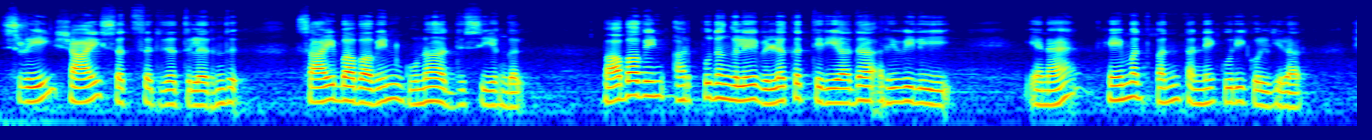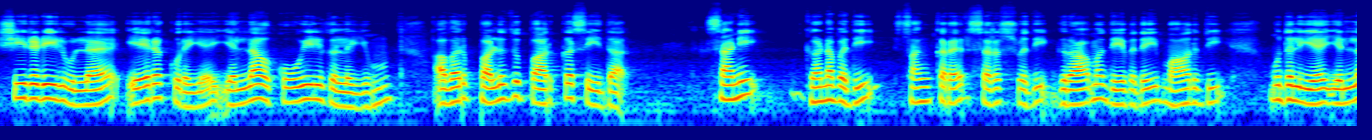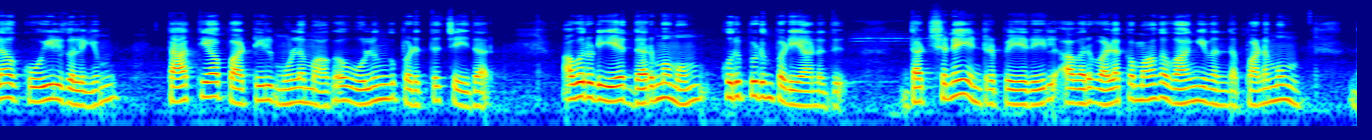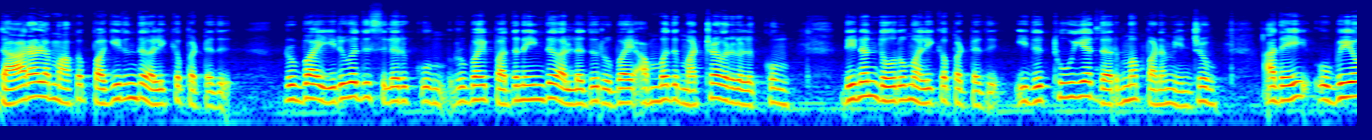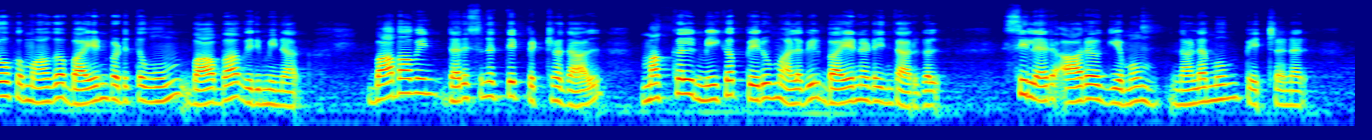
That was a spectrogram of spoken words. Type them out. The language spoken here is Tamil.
ஸ்ரீ சாய் சத்சரிதத்திலிருந்து சாய்பாபாவின் குண அதிசயங்கள் பாபாவின் அற்புதங்களே விளக்கத் தெரியாத அறிவிலி என ஹேமத் பந்த் தன்னை கூறிக்கொள்கிறார். ஷீரடியில் உள்ள ஏறக்குறைய எல்லா கோயில்களையும் அவர் பழுது பார்க்க செய்தார். சனி கணபதி சங்கரர் சரஸ்வதி கிராம தேவதை மாருதி முதலிய எல்லா கோயில்களையும் தாத்யா பாட்டில் மூலமாக ஒழுங்குபடுத்தச் செய்தார். அவருடைய தர்மமும் குறிப்பிடும்படியானது. தட்சணை என்ற பெயரில் அவர் வழக்கமாக வாங்கி வந்த பணமும் தாராளமாக பகிர்ந்து அளிக்கப்பட்டது. ரூபாய் இருபது சிலருக்கும் ரூபாய் பதினைந்து அல்லது ரூபாய் ஐம்பது மற்றவர்களுக்கும் தினந்தோறும் அளிக்கப்பட்டது. இது தூய தர்ம பணம் என்றும் அதை உபயோகமாக பயன்படுத்தவும் பாபா விரும்பினார். பாபாவின் தரிசனத்தை பெற்றதால் மக்கள் மிக பெரும் அளவில் பயனடைந்தார்கள். சிலர் ஆரோக்கியமும் நலமும் பெற்றனர்.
